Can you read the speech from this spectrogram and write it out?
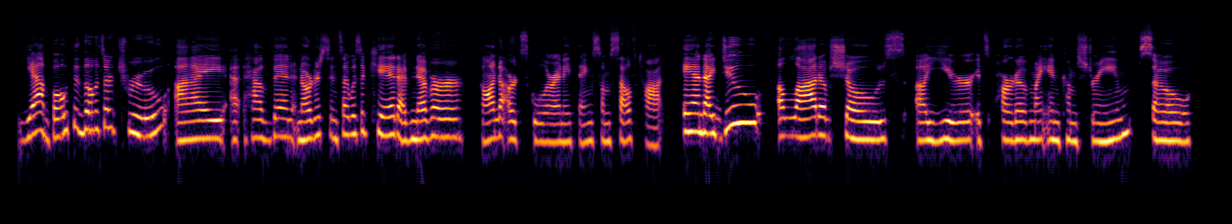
yeah both of those are true i uh, have been an artist since i was a kid i've never gone to art school or anything so i'm self-taught. And i do a lot of shows a year. It's part of my income stream. So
